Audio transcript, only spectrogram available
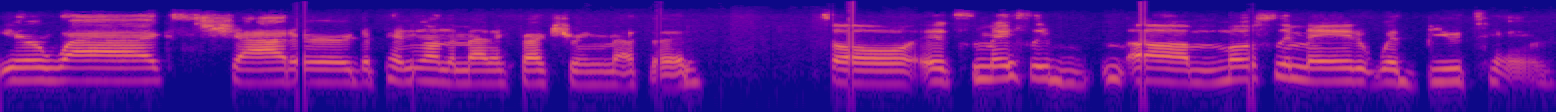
earwax, shatter, depending on the manufacturing method. So it's mostly um, mostly made with butane.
